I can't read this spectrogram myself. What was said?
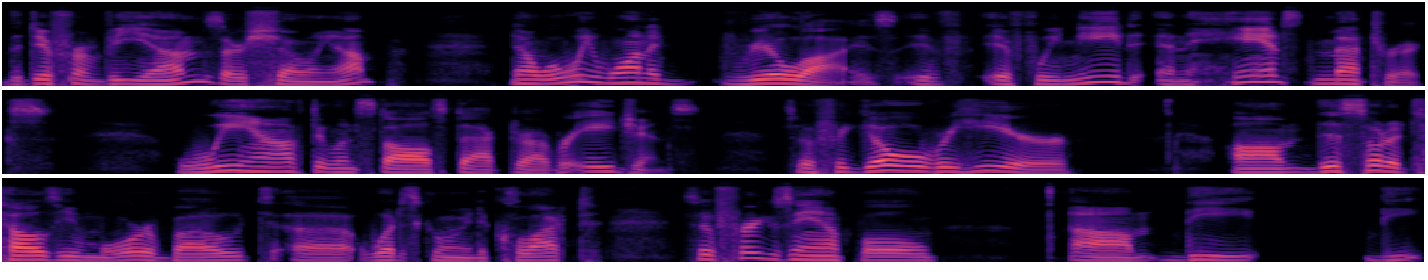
the different VMs are showing up. Now, what we want to realize, if, if we need enhanced metrics, we have to install Stackdriver agents. So if we go over here, um, this sort of tells you more about uh, what it's going to collect. So for example, um, the, the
